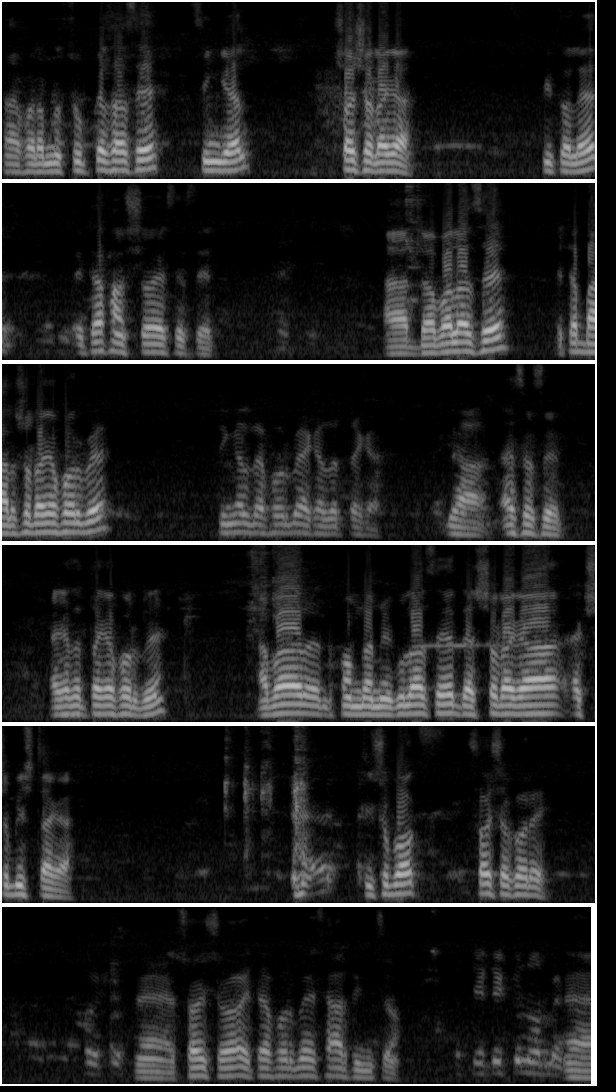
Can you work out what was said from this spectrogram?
তারপর আপনার সুপকেস আছে সিঙ্গেল ছয়শো টাকা। পিতলের এটা পাঁচশো এস এস এর। আর ডাবল আছে এটা বারোশো টাকা পড়বে। সিঙ্গেলটা পড়বে এক হাজার টাকা। এস এস এর। এক হাজার টাকা পড়বে। আবার কম দামি এগুলো আছে দেড়শো টাকা একশো বিশ টাকা। টিস্যু বক্স ছয়শো করে। হ্যাঁ ছয়শো এটা পড়বে সাড়ে তিনশো। আচ্ছা, হ্যাঁ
